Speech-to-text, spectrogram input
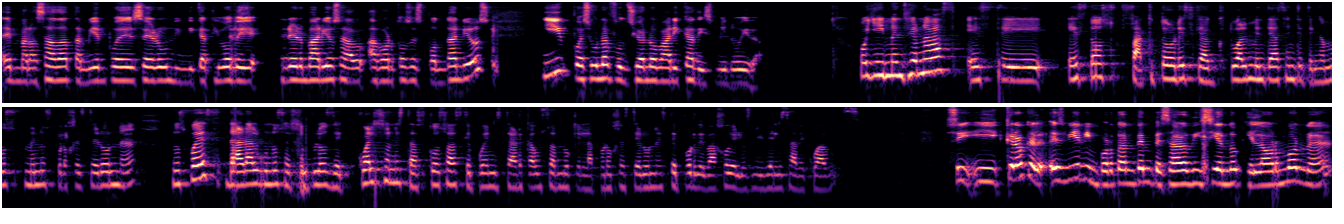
embarazada también puede ser un indicativo de tener varios abortos espontáneos y pues una función ovárica disminuida. Oye, y mencionabas este, estos factores que actualmente hacen que tengamos menos progesterona. ¿Nos puedes dar algunos ejemplos de cuáles son estas cosas que pueden estar causando que la progesterona esté por debajo de los niveles adecuados? Sí, y creo que es bien importante empezar diciendo que la hormona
